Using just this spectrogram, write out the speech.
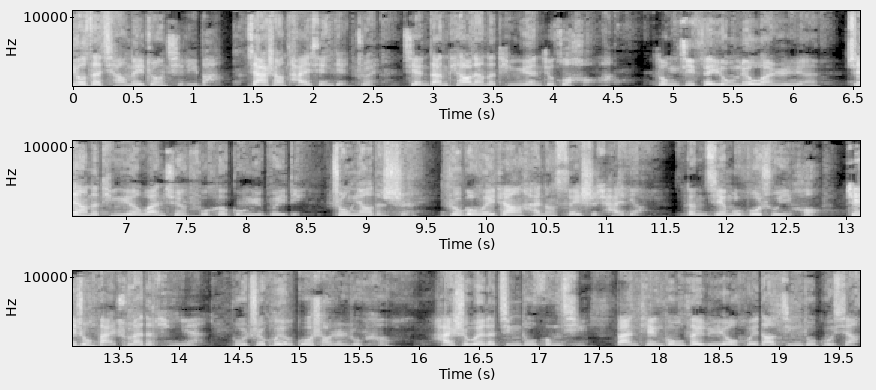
又在墙内装起篱笆，加上苔藓点缀，简单漂亮的庭院就做好了。总计费用六万日元，这样的庭院完全符合公寓规定。重要的是，如果违章还能随时拆掉。等节目播出以后，这种摆出来的庭院，不知会有多少人入坑。还是为了京都风情，坂田公费旅游回到京都故乡，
